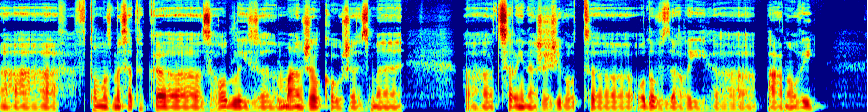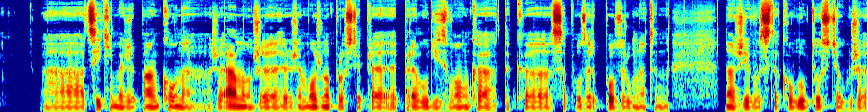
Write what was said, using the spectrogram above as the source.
a v tom sme sa tak zhodli s manželkou, že sme celý náš život odovzdali pánovi a cítime, že pán koná, že áno, že, že možno proste pre, pre ľudí zvonka tak e, sa pozr, pozrú na ten náš život s takou lútosťou, že,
